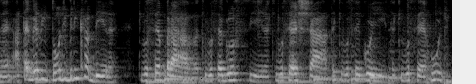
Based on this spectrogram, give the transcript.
né, até mesmo em tom de brincadeira, que você é brava, que você é grosseira, que você é chata, que você é egoísta, que você é rude,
